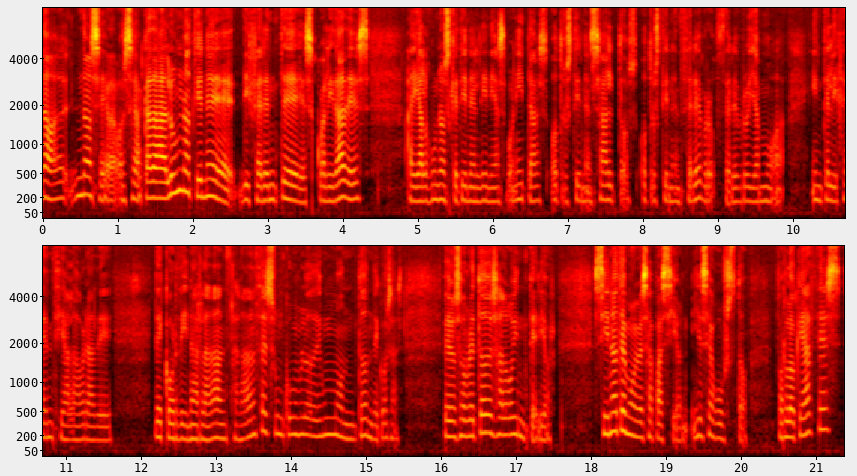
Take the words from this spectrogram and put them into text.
no sé. O sea, cada alumno tiene diferentes cualidades. Hay algunos que tienen líneas bonitas, otros tienen saltos, otros tienen cerebro. Cerebro llamo a inteligencia a la hora de, de coordinar la danza. La danza es un cúmulo de un montón de cosas, pero sobre todo es algo interior. Si no te mueve esa pasión y ese gusto por lo que haces,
